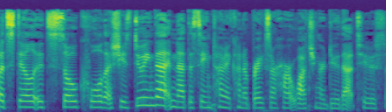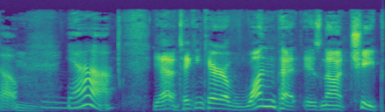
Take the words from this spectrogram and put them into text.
but still it's so cool that she's doing that and at the same time it kind of breaks her heart watching her do that too. So, yeah. Yeah, Yeah, taking care of one pet is not cheap.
